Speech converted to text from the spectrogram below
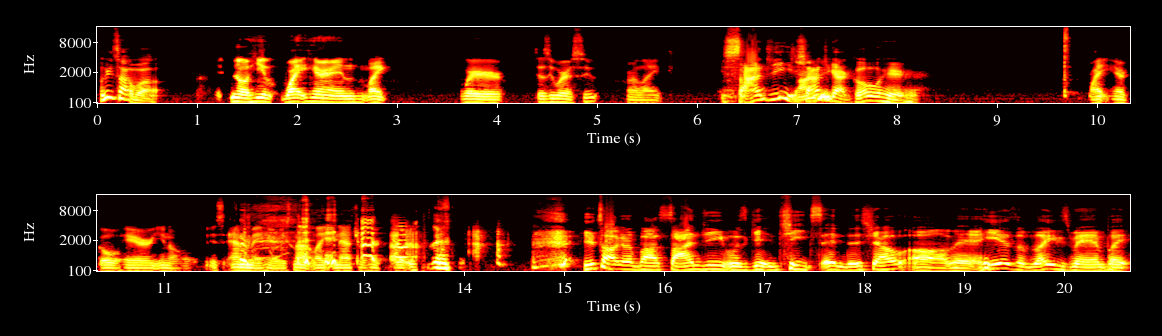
What are you talking about? No, he white hair and like where does he wear a suit or like Sanji? Sanji, Sanji got gold hair white hair, gold hair. You know, it's anime hair. It's not like natural hair color. you talking about Sanji was getting cheeks in the show? Oh man, he is a ladies man, but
